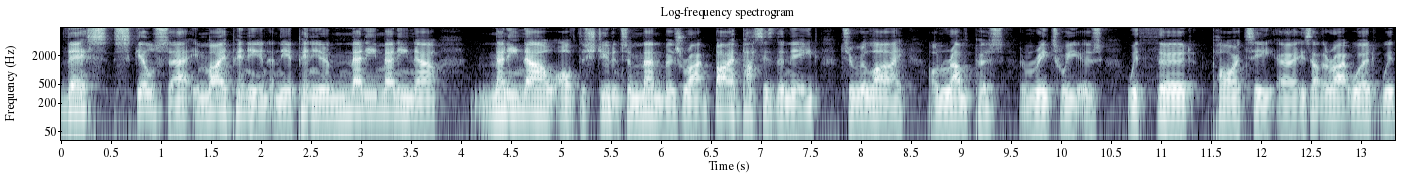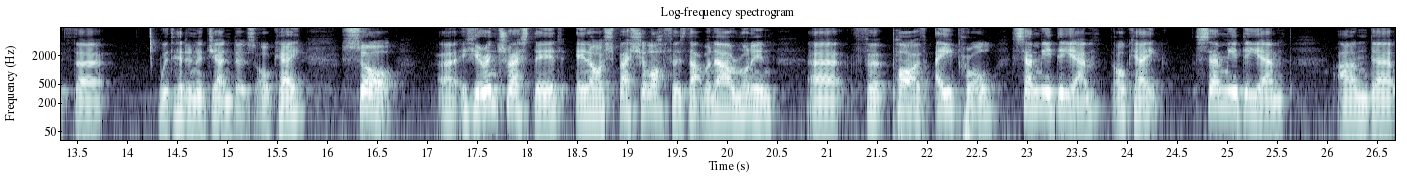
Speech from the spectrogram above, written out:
This skill set, in my opinion, and the opinion of many, many now, many now of the students and members, right, bypasses the need to rely on rampers and retweeters with third party. Uh, is that the right word? With uh, with hidden agendas. Okay, so uh, if you're interested in our special offers that we're now running uh, for part of April, send me a DM, okay? Send me a DM and uh,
